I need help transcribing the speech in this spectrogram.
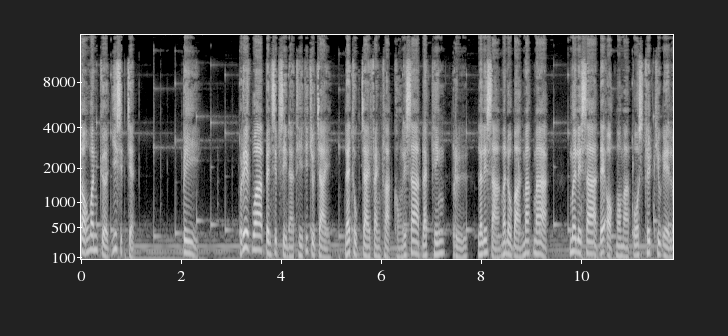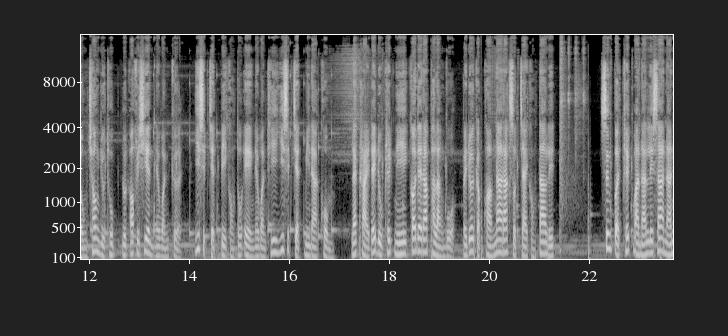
ลองวันเกิด 27 ปี เรียกว่าเป็น 14 นาทีที่จุใจ และถูกใจแฟนคลับของลิซ่าแบล็คพิงค์หรือลลิสามโนบาลมาก ๆ เมื่อลิซ่าได้ออกมามาโพสต์คลิป QA ลงช่อง YouTube ลุดออฟฟิเชียลในวันเกิด 27 ปีของตัวเองในวันที่ 27 มีนาคม และใครได้ดูคลิปนี้ก็ได้รับพลังบวกไปด้วยกับความน่ารักสดใจของต้าลิศซึ่งเปิดคลิปมานั้นลิซ่านั้น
